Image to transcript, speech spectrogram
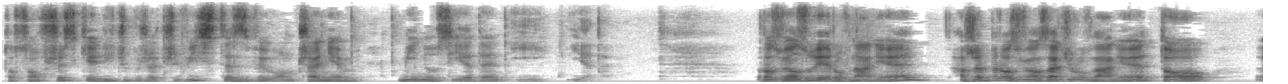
to są wszystkie liczby rzeczywiste z wyłączeniem minus 1 i 1. Rozwiązuję równanie, a żeby rozwiązać równanie, to yy,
